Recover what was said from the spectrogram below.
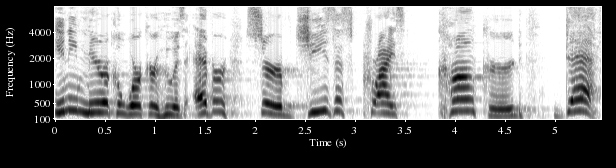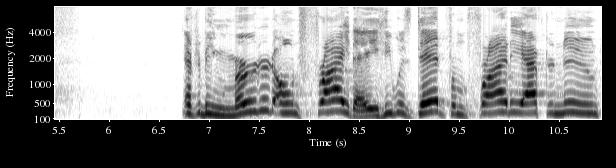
any miracle worker who has ever served, Jesus Christ conquered death. After being murdered on Friday, he was dead from Friday afternoon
